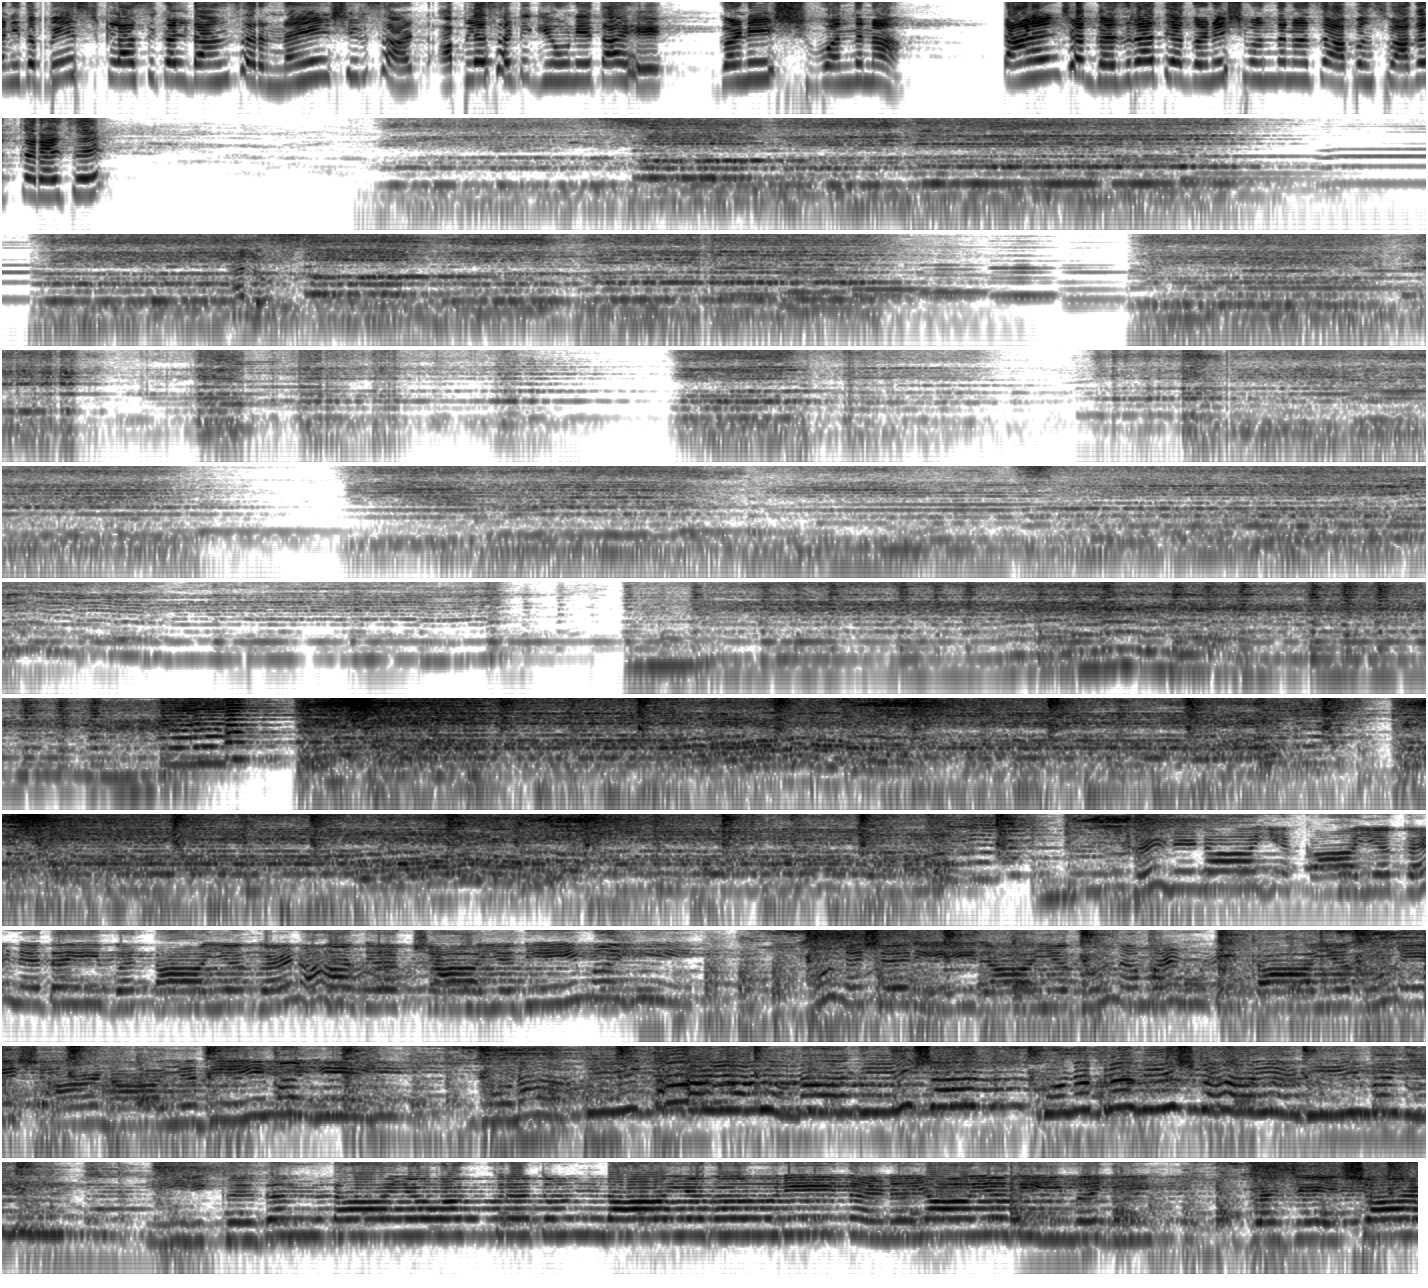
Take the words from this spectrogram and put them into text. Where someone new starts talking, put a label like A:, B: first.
A: आणि the best classical dancer Nayan Shirsat आपल्यासाठी घेऊन येत आहे गणेश वंदना. टाळ्यांच्या गजरात या गणेश वंदनाचं आपण स्वागत करायचंय. shine.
